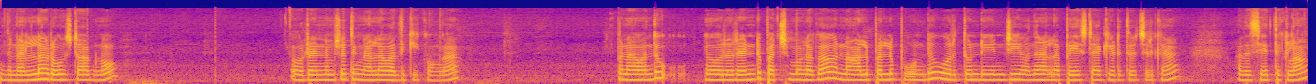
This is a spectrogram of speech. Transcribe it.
இது நல்லா ரோஸ்ட் ஆகணும். ஒரு ரெண்டு நிமிஷத்துக்கு நல்லா வதக்கிக்கோங்க. இப்போ நான் வந்து ஒரு ரெண்டு பச்சை மிளகா ஒரு நாலு பல் பூண்டு ஒரு துண்டு இஞ்சி வந்து நல்லா பேஸ்டாக்கி எடுத்து வச்சுருக்கேன். அதை சேர்த்துக்கலாம்.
